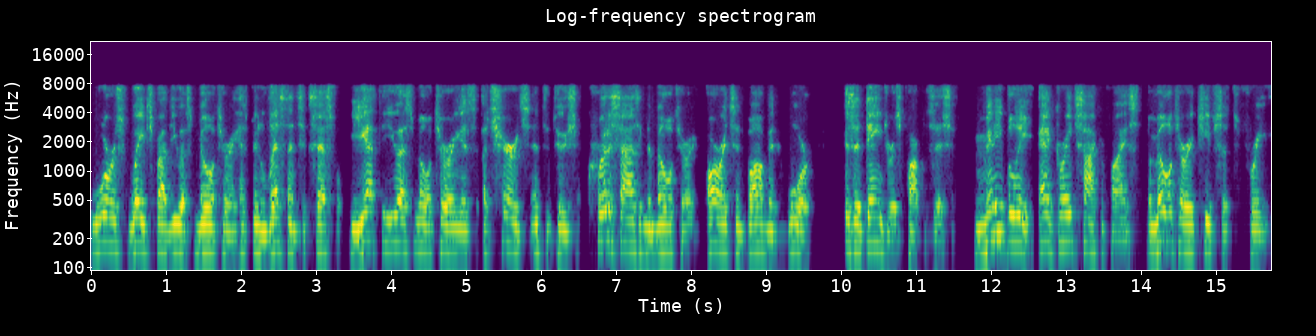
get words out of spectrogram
wars waged by the U.S. military has been less than successful. Yet the U.S. military is a cherished institution. Criticizing the military or its involvement in war is a dangerous proposition. Many believe at great sacrifice, the military keeps us free.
